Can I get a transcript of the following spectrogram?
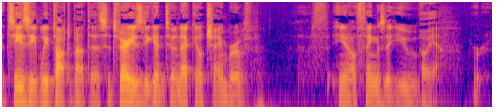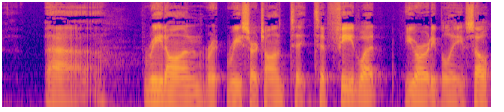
it's easy. We've talked about this. It's very easy to get into an echo chamber of, you know, things that you oh yeah uh, read on, re- research on to to feed what you already believe. So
